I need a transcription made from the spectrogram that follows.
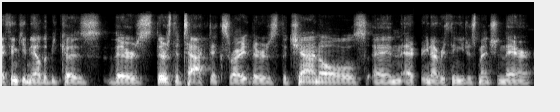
I, think you nailed it because there's there's the tactics, right? There's the channels and you know everything you just mentioned there.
